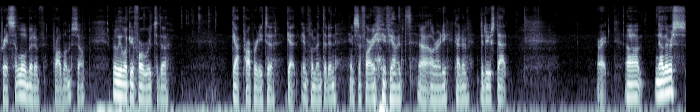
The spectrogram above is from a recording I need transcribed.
creates a little bit of problem. So really looking forward to the gap property to get implemented in, in Safari if you haven't uh, already kind of deduced that. All right. Um, now there's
